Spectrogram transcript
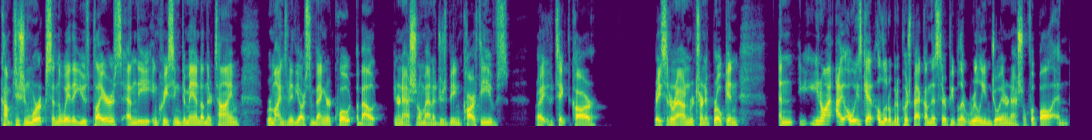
competition works and the way they use players and the increasing demand on their time reminds me of the Arsene Wenger quote about international managers being car thieves, right? Who take the car, race it around, return it broken. And you know, I, I always get a little bit of pushback on this. There are people that really enjoy international football, and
